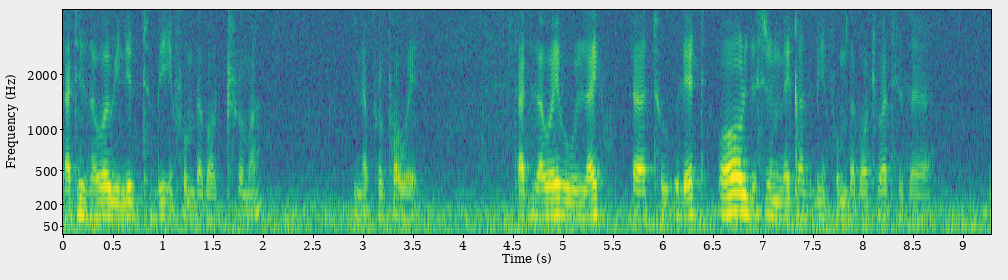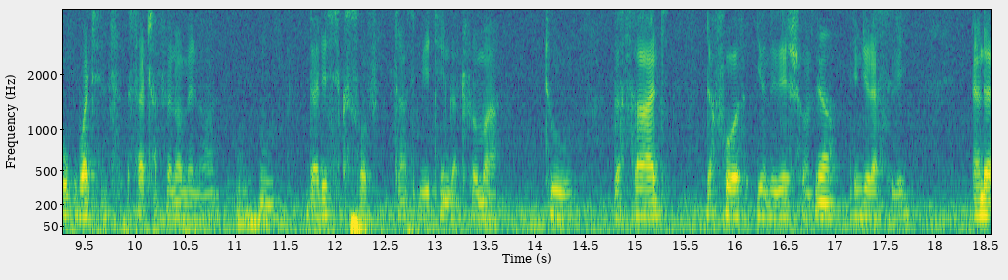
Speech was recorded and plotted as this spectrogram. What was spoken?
That is the way we need to be informed about trauma in a proper way. That is the way we would like uh, to let all decision makers be informed about what is, a, what is such a phenomenon, Mhm. the risks of transmitting a trauma to the third, the fourth generation Yeah. dangerously, and uh,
